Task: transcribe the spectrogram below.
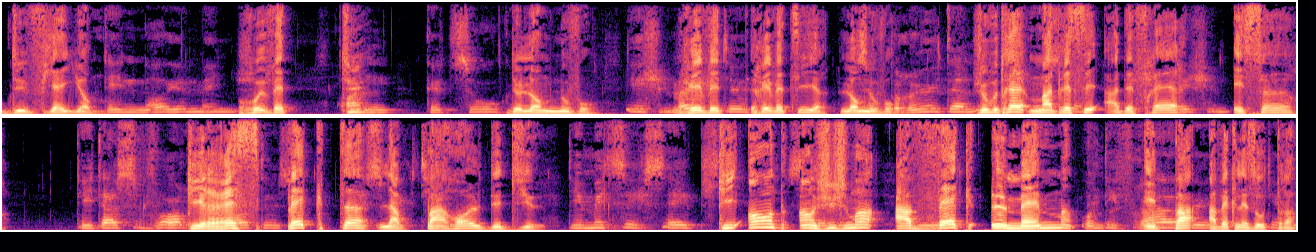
du vieil homme, revêtu de l'homme nouveau, revêtir l'homme nouveau. Je voudrais m'adresser à des frères et sœurs qui respectent la parole de Dieu, qui entrent en jugement avec eux-mêmes et pas avec les autres,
